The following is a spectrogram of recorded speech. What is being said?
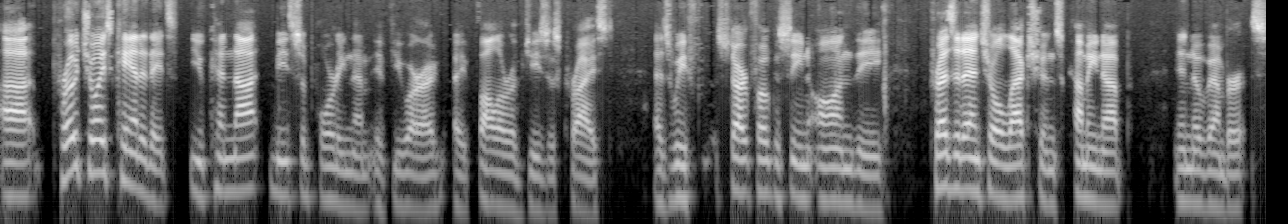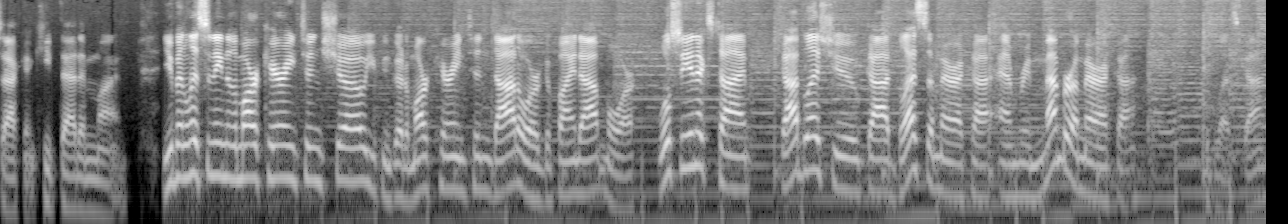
Uh, Pro choice candidates, you cannot be supporting them if you are a, a follower of Jesus Christ. As we f- start focusing on the presidential elections coming up in November 2nd, keep that in mind. You've been listening to the Mark Harrington Show. You can go to markharrington.org to find out more. We'll see you next time. God bless you. God bless America. And remember, America, to bless God.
